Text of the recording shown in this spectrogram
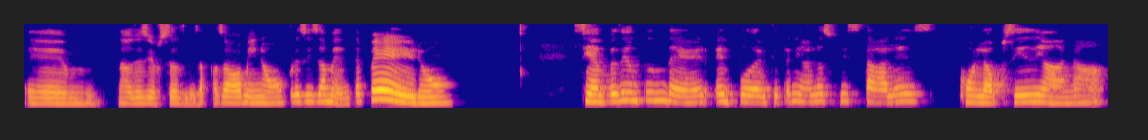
Em, no sé si a ustedes les ha pasado, a mí no precisamente, pero empecé a entender el poder que tenían los cristales con la obsidiana,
